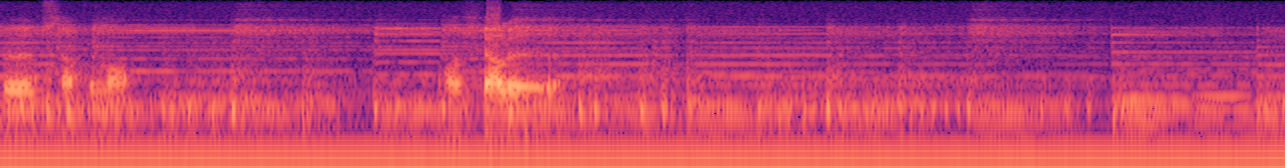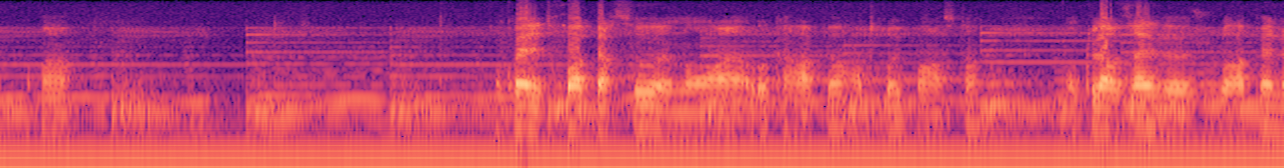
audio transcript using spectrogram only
Donc tout simplement, on va faire le... Voilà. Donc ouais, les trois persos euh, n'ont euh, aucun rapport entre eux pour l'instant. Donc leur rêve, euh, je vous le rappelle,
